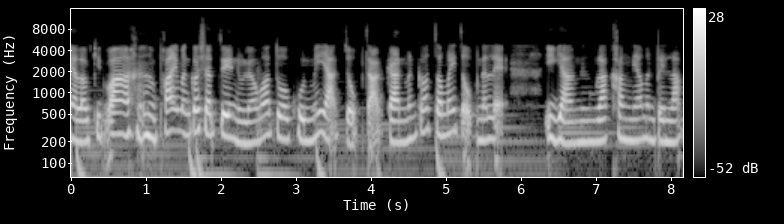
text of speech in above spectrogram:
อะเราคิดว่าไพ่มันก็ชัดเจนอยู่แล้วว่าตัวคุณไม่อยากจบจากกัน มันก็จะไม่จบนั่นแหละ อีกอย่างหนึ่งรักครั้งนี้มันเป็นรัก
